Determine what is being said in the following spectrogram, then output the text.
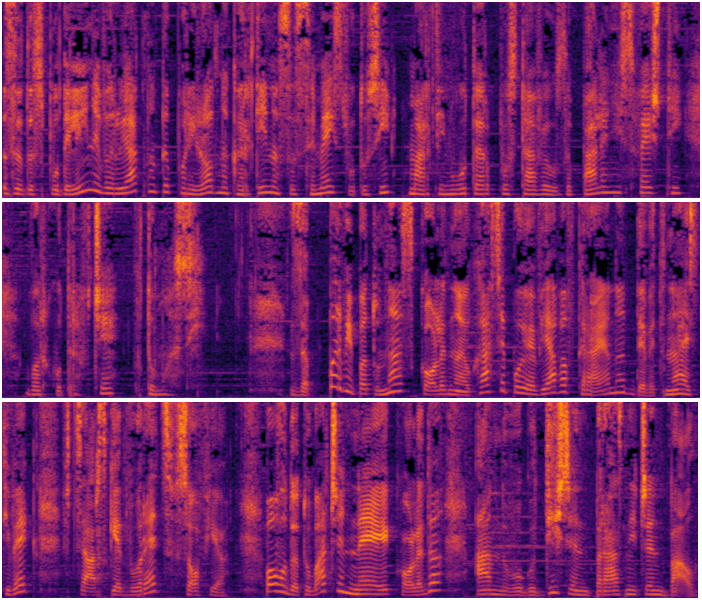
За да сподели невероятната природна картина с семейството си, Мартин Лутер поставил запалени свещи върху дръвче в дома си. За първи път у нас коледна елха се появява в края на 19 век в Царския дворец в София. Поводът обаче не е коледа, а новогодишен празничен бал,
